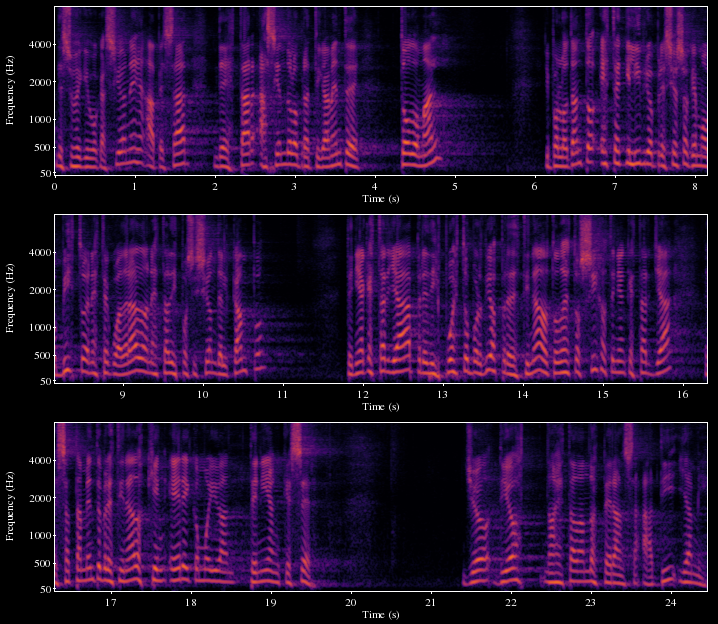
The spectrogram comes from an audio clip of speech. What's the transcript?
de sus equivocaciones, a pesar de estar haciéndolo prácticamente todo mal. Y por lo tanto, este equilibrio precioso que hemos visto en este cuadrado, en esta disposición del campo, tenía que estar ya predispuesto por Dios, predestinado. Todos estos hijos tenían que estar ya exactamente predestinados quién era y cómo iban, tenían que ser. Yo, Dios nos está dando esperanza a ti y a mí,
